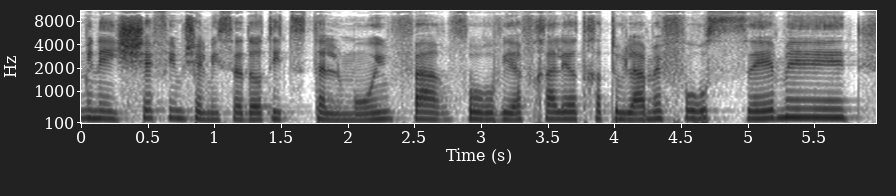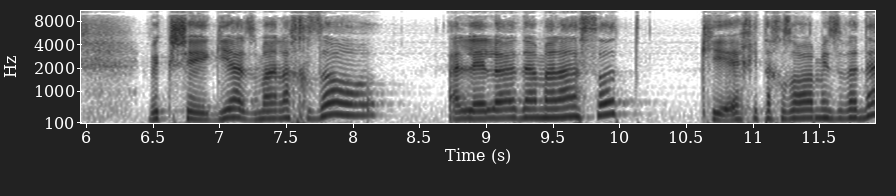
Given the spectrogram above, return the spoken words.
מיני שפים של מסעדות הצטלמו עם פרפור, והיא הפכה להיות חתולה מפורסמת. וכשהגיע הזמן לחזור, הלל לא ידע מה לעשות, כי איך היא תחזור למזוודה?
